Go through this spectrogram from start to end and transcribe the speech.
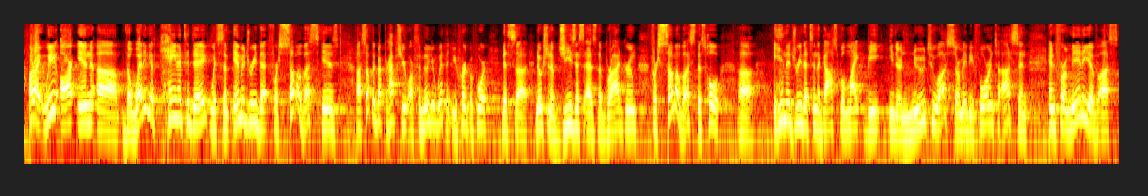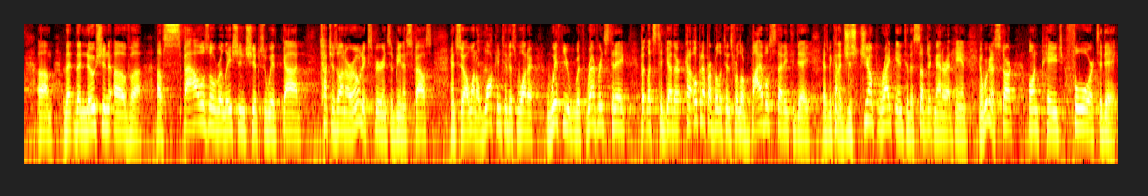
All right, we are in uh, the wedding of Cana today with some imagery that for some of us is uh, something that perhaps you are familiar with that you've heard before this uh, notion of Jesus as the bridegroom. For some of us, this whole uh, imagery that's in the gospel might be either new to us or maybe foreign to us. And, and for many of us, um, the, the notion of, uh, of spousal relationships with God touches on our own experience of being a spouse. And so I want to walk into this water with you with reverence today. But let's together kind of open up our bulletins for a little Bible study today as we kind of just jump right into the subject matter at hand. And we're going to start on page four today.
